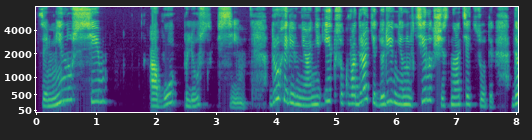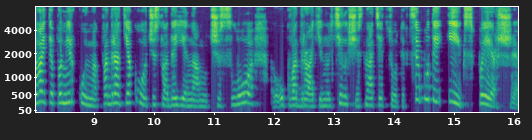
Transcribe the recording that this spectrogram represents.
Це мінус 7 або плюс 7. Друге рівняння х у квадраті дорівнює 0,16. Давайте поміркуємо, квадрат якого числа дає нам число у квадраті 0,16. Це буде х перше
